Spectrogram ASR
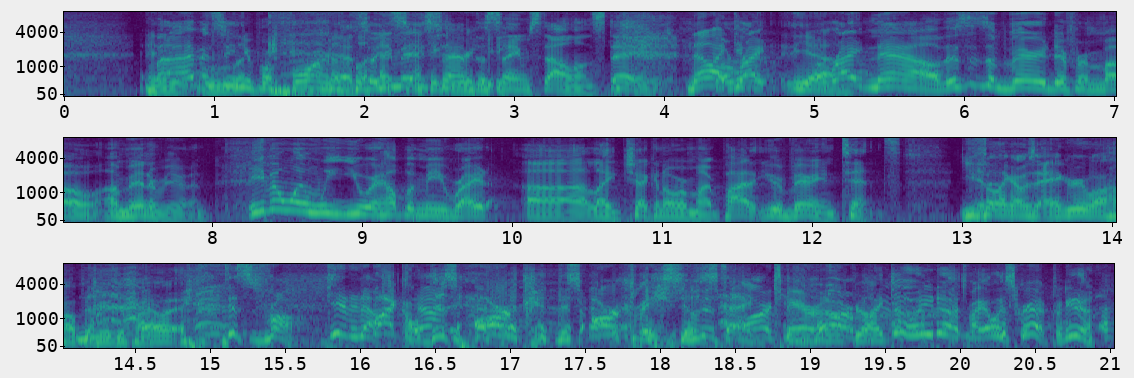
But I haven't seen you perform yet, so you may less just have the same style on stage. No, I but do- right, yeah. but right now, this is a very different Mo I'm interviewing. Even when we you were helping me write, uh, like checking over my pilot, you were very intense. You, feel like I was angry while helping you with your pilot? this is wrong. Get it out, Michael, this arc, this arc makes no This sense. arc Tear it is up. You're like, dude, what are you doing? It's my only script. What are you doing?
